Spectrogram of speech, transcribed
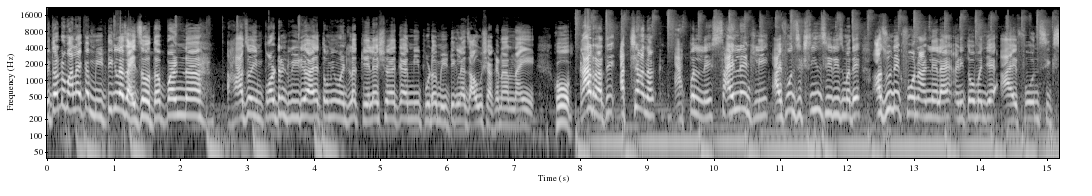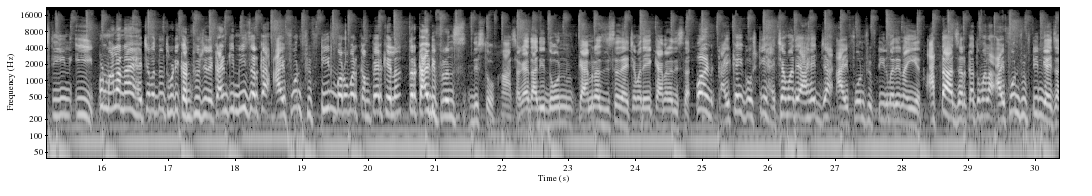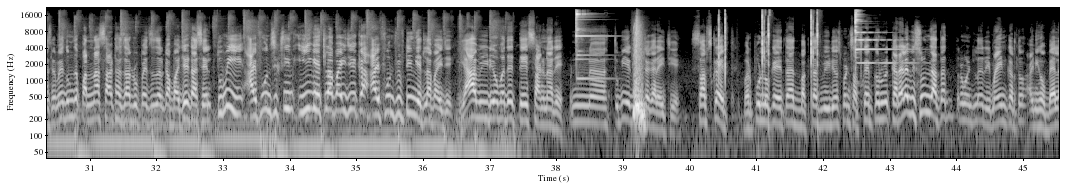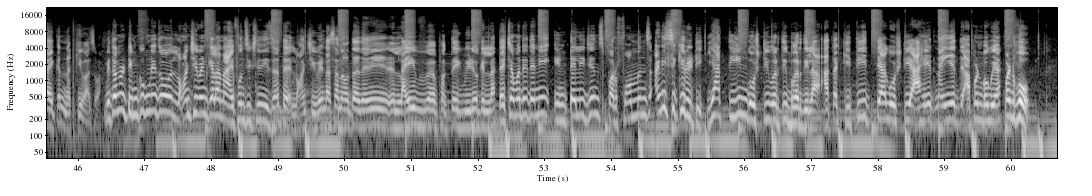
मित्रांनो मला एका मीटिंगला जायचं होतं पण हा जो इम्पॉर्टंट व्हिडिओ आहे तो मी म्हटलं केल्याशिवाय काय मी पुढं मीटिंगला जाऊ शकणार नाही. हो काल रात्री अचानक ॲपलने सायलेंटली आयफोन सिक्स्टीन सिरीजमध्ये अजून एक फोन आणलेला आहे आणि तो म्हणजे आयफोन सिक्स्टीन ई पण मला ना ह्याच्याबद्दल थोडी कन्फ्युजन आहे. कारण की मी जर का आयफोन फिफ्टीन बरोबर कंपेअर केलं तर काय डिफरन्स दिसतो? हा सगळ्यात आधी दोन कॅमेराज दिसतात ह्याच्यामध्ये एक कॅमेरा दिसतात पण काही काही गोष्टी ह्याच्यामध्ये आहेत ज्या आयफोन फिफ्टीन मध्ये नाही आहेत. आता जर का तुम्हाला आयफोन फिफ्टीन घ्यायचा असेल म्हणजे तुमचं पन्नास साठ हजार रुपयाचं जर का बजेट असेल तुम्ही आयफोन सिक्स्टीन ई घेतला पाहिजे का आयफोन फिफ्टीन घेतला पाहिजे? या व्हिडिओमध्ये तेच सांगणार आहे. पण तुम्ही एक गोष्ट करायची आहे. सबस्क्राईब भरपूर लोक येतात बघतात व्हिडिओज पण सबस्क्राईब करून करायला विसरून जातात. तर म्हटलं रिमाइंड करतो आणि हो बेल ऐकन नक्की वाजवा. मित्रांनो टिमकुकने जो लॉन्च इव्हेंट केला ना आयफोन सिक्स्टीनचा ते लॉन्च इव्हेंट असा नव्हता. त्यांनी लाईव्ह फक्त एक व्हिडिओ केला त्याच्यामध्ये त्यांनी इंटेलिजन्स परफॉर्मन्स आणि सिक्युरिटी या तीन गोष्टीवरती भर दिला. आता किती त्या गोष्टी आहेत नाही आहेत आपण बघूया. पण हो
